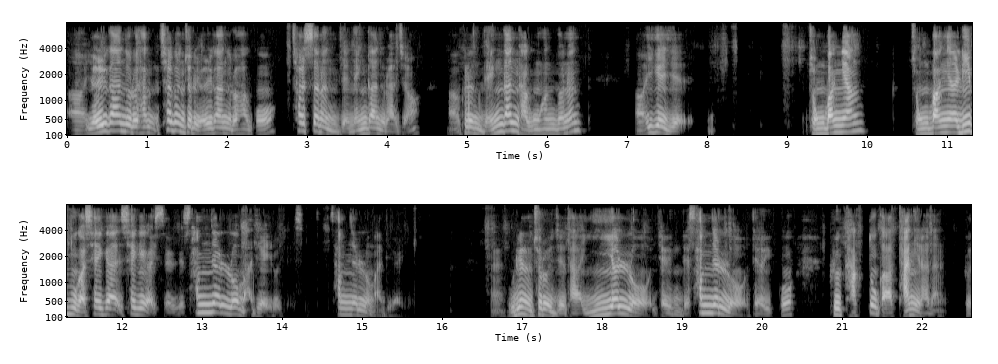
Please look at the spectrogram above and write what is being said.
어, 열간으로 한, 철근 주로 열간으로 하고 철선은 이제 냉간으로 하죠. 어, 그런 냉간 가공한 거는 어, 이게 이제 종방향, 종방향 리브가 세, 개, 세 개가 있어요. 3열로 마디가 이루어져 있습니다. 3열로 마디가 이루어져 예, 우리는 주로 이제 다 2열로 되어 있는데 3열로 되어 있고 그 각도가 단일하다는 그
